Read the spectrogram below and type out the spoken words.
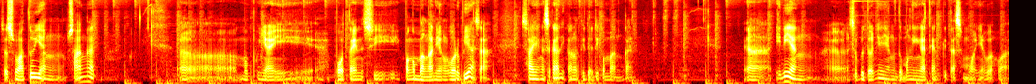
Sesuatu yang sangat uh, mempunyai potensi pengembangan yang luar biasa sayang sekali kalau tidak dikembangkan. Nah, ini yang uh, sebetulnya yang untuk mengingatkan kita semuanya bahwa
